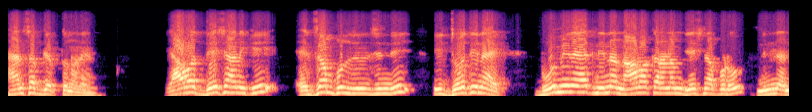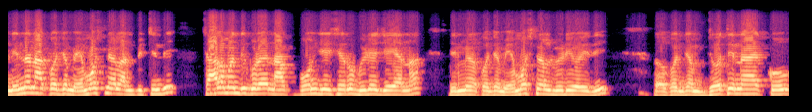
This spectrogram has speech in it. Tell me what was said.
హ్యాండ్సప్ చెప్తున్నా నేను. యావత్ దేశానికి ఎగ్జాంపుల్ నిలిచింది ఈ జ్యోతి నాయక్. భూమి నాయక్ నిన్న నామకరణం చేసినప్పుడు నిన్న నిన్న నాకు కొంచెం ఎమోషనల్ అనిపించింది. చాలా మంది కూడా నాకు ఫోన్ చేశారు వీడియో చేయన్న. దీని మీద కొంచెం ఎమోషనల్ వీడియో ఇది. కొంచెం జ్యోతి నాయక్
